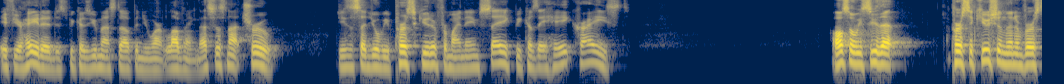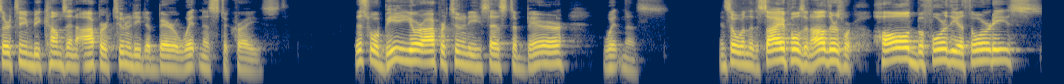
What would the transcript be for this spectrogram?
if you're hated, it's because you messed up and you weren't loving. That's just not true. Jesus said, You'll be persecuted for my name's sake because they hate Christ. Also, we see that persecution then in verse 13 becomes an opportunity to bear witness to Christ. This will be your opportunity, he says, to bear witness. And so when the disciples and others were hauled before the authorities,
